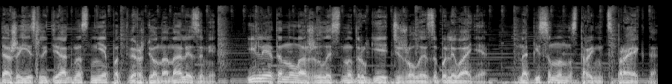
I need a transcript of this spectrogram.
даже если диагноз не подтвержден анализами или это наложилось на другие тяжелые заболевания. Написано на странице проекта.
